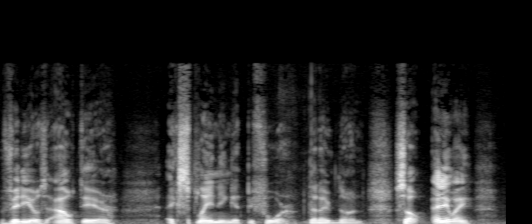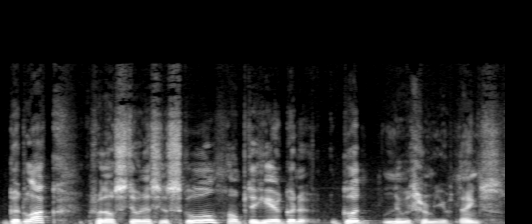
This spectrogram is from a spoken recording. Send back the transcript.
videos out there explaining it before that I've done. So, anyway, good luck for those students in school. Hope to hear good good news from you. Thanks.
